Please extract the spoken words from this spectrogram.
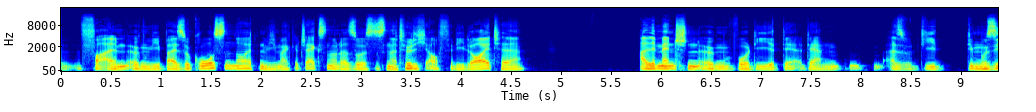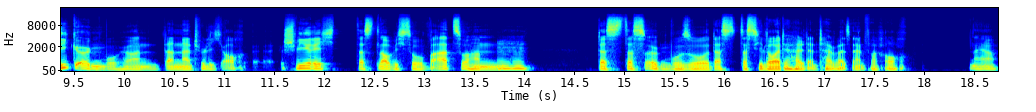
äh, vor allem irgendwie bei so großen Leuten wie Michael Jackson oder so, ist es natürlich auch für die Leute, alle Menschen irgendwo, die, der, deren, also die die Musik irgendwo hören, dann natürlich auch schwierig, das, glaube ich, so wahrzuhaben, Mhm. dass das irgendwo so, dass, dass die Leute halt dann teilweise einfach auch, naja,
